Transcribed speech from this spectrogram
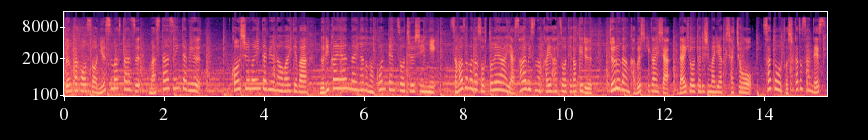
文化放送ニュースマスターズマスターズインタビュー。今週のインタビューのお相手は乗り換え案内などのコンテンツを中心にさまざまなソフトウェアやサービスの開発を手掛けるジョルダン株式会社代表取締役社長佐藤俊和さんです。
